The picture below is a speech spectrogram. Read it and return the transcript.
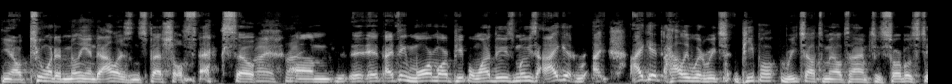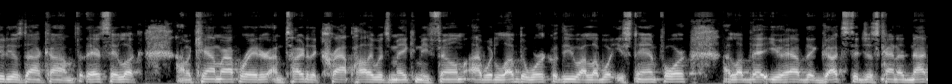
you know, $200 million in special effects. So right, right. Um, it, I think more and more people want to do these movies. I get I, I, get Hollywood reach people reach out to me all the time to sorbostudios.com. They say, look, I'm a camera operator. I'm tired of the crap Hollywood's making me film. I would love to work with you. I love what you stand for. I love that you have the guts to just kind of not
